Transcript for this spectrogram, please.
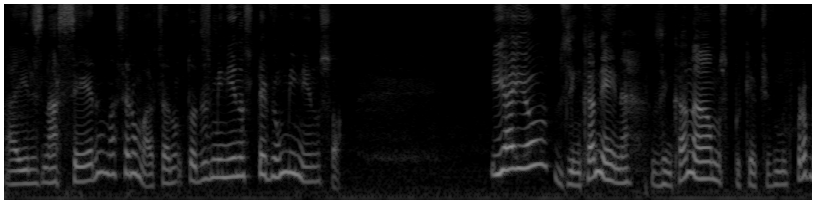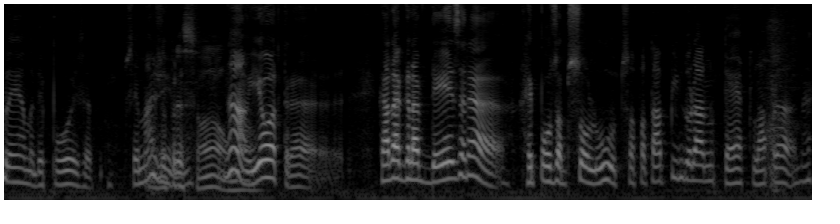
Aí eles nasceram, nasceram mortos. Eram todas meninas, teve um menino só. E aí eu desencanei, né? Desencanamos, porque eu tive muito problema depois. Você imagina. né? depressão, Não, né? e outra. Cada gravidez era repouso absoluto, só faltava pendurar no teto lá pra. Né?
